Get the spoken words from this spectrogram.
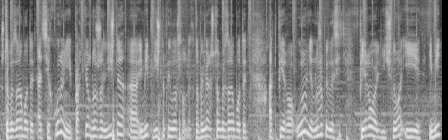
Чтобы заработать от всех уровней, партнер должен лично э, иметь лично приглашенных. Например, чтобы заработать от первого уровня, нужно пригласить первого личного и иметь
